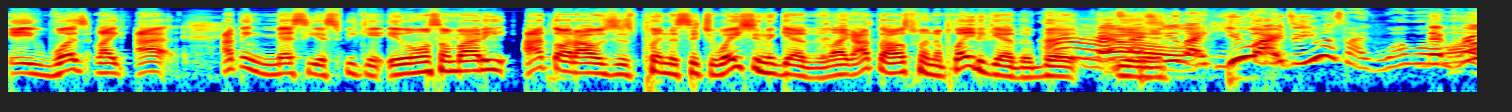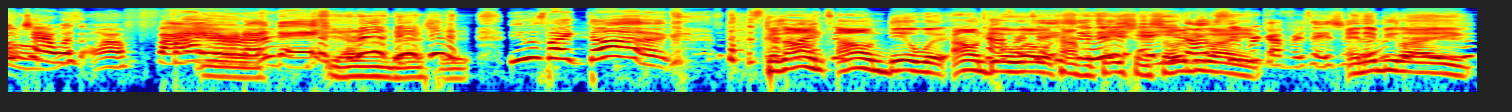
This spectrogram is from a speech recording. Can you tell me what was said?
it was like I I think messy is speaking ill on somebody. I thought I was just putting a situation together. Like I thought I was putting a play together, but I yeah, you like you are. Do you was like whoa whoa. The whoa. group chat was on fire Fire. that day. yeah, I remember that shit. You was like Doug. Because I don't I don't deal with I don't deal well with confrontation. And So you it'd be know super like confrontational. And it'd be like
